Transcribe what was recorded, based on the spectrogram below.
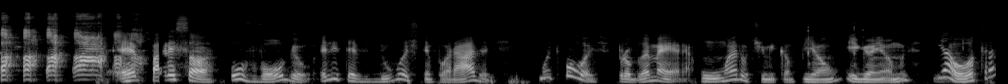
Repare só, o Vogel, ele teve duas temporadas muito boas. O problema era, uma era o time campeão e ganhamos, e a outra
